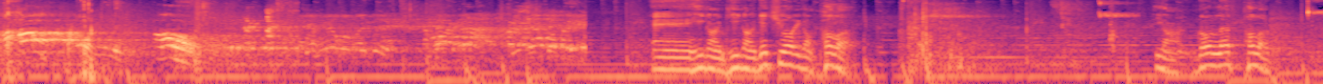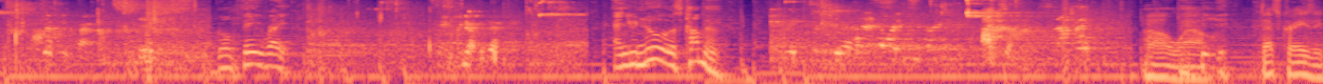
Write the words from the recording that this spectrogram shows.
Oh! Oh! And he gonna he gonna get you or he gonna pull up. He gonna go left, pull up. Go fade right. And you knew it was coming. Oh wow, that's crazy.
